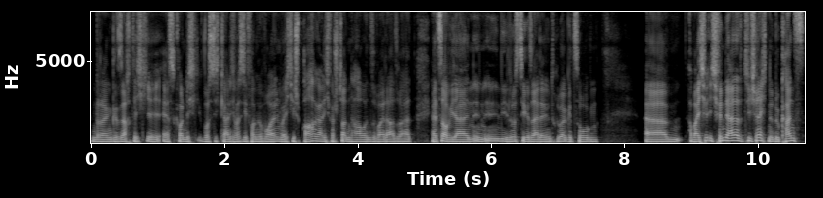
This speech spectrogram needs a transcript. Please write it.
Und hat dann gesagt, ich erst konnte ich, wusste ich gar nicht, was die von mir wollen, weil ich die Sprache gar nicht verstanden habe und so weiter. Also er hat es auch wieder in, in, in die lustige Seite drüber gezogen. Ähm, aber ich, ich finde, er hat natürlich recht. Ne? Du kannst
